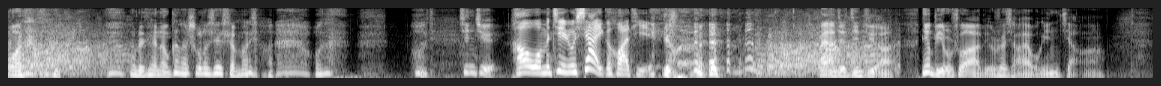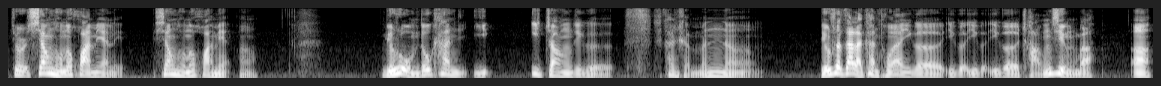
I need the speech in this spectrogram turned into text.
我的天！我的天哪！我刚才说了些什么？我，我金句。好，我们进入下一个话题。哎呀，这金句啊！你比如说啊，比如说小爱，我跟你讲啊，就是相同的画面里，相同的画面啊，比如说我们都看一一张这个，看什么呢？比如说咱俩看同样一个一个一个一个场景吧，啊。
